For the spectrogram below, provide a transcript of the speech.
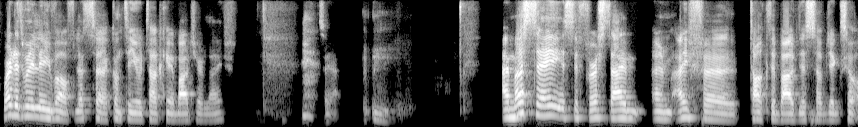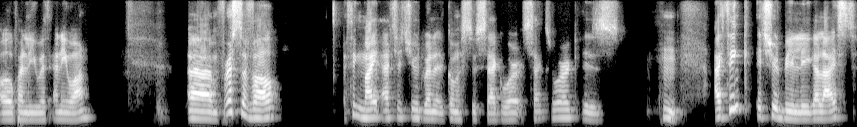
where did we leave off? Let's uh, continue talking about your life. So, yeah. I must say, it's the first time um, I've uh, talked about this subject so openly with anyone. Um, first of all, I think my attitude when it comes to sex work, sex work is, hmm, I think it should be legalized.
